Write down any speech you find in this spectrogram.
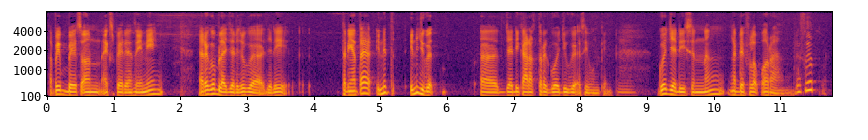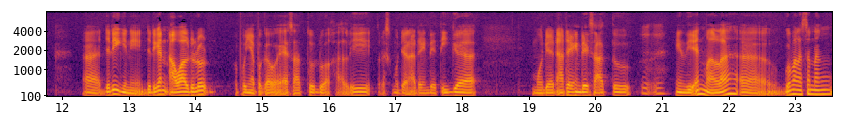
Tapi based on experience ini, akhirnya gue belajar juga. Jadi ternyata ini ini juga eh, jadi karakter gue juga sih mungkin. Gue jadi seneng ngedevelop orang. That's good. Eh, jadi gini, jadi kan awal dulu punya pegawai S1 dua kali, terus kemudian ada yang D3, kemudian ada yang D1. In the end malah gue malah senang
